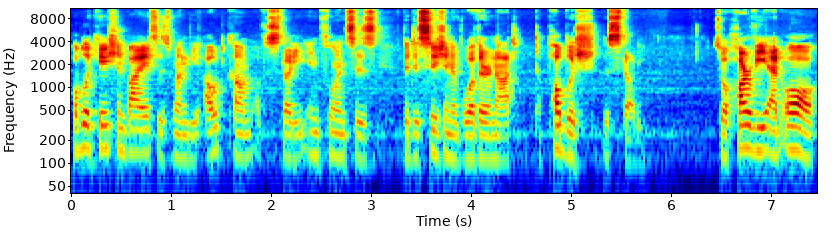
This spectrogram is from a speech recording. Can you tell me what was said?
Publication bias is when the outcome of a study influences the decision of whether or not to publish the study. So Harvey et al.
